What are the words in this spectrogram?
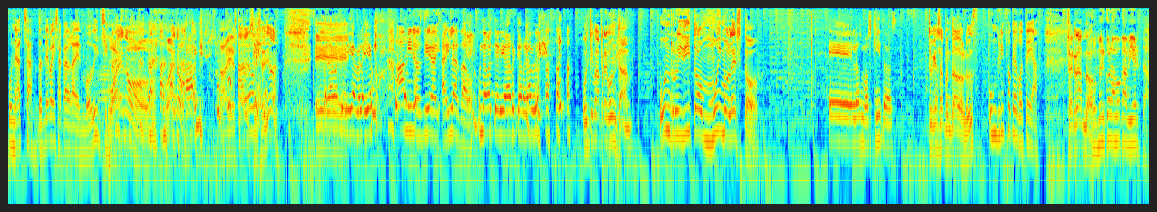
Un hacha. ¿Dónde vais a cargar el móvil, chicas? Bueno, bueno. Ahí está, sí, señor. la Eh, batería me la llevo. Ah, mira, sí, ahí, ahí la has dado. Una batería recargable. última pregunta. Un ruidito muy molesto. Eh, los mosquitos. ¿Tú qué has apuntado, Luz? Un grifo que gotea. Fernando. Comer con la boca abierta.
